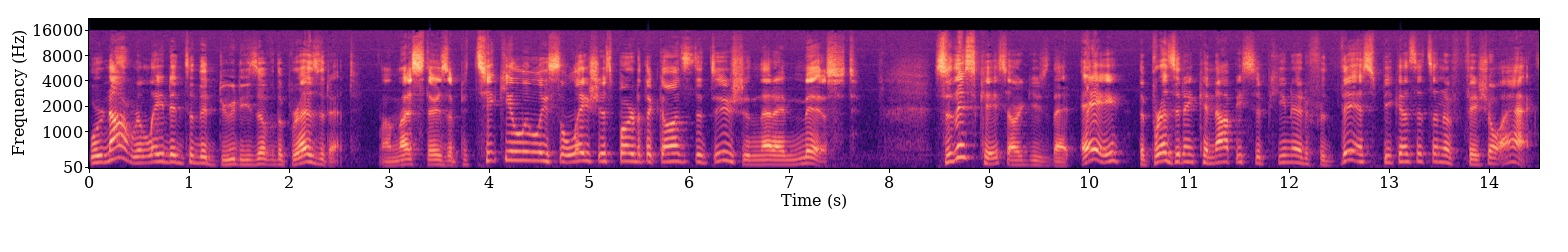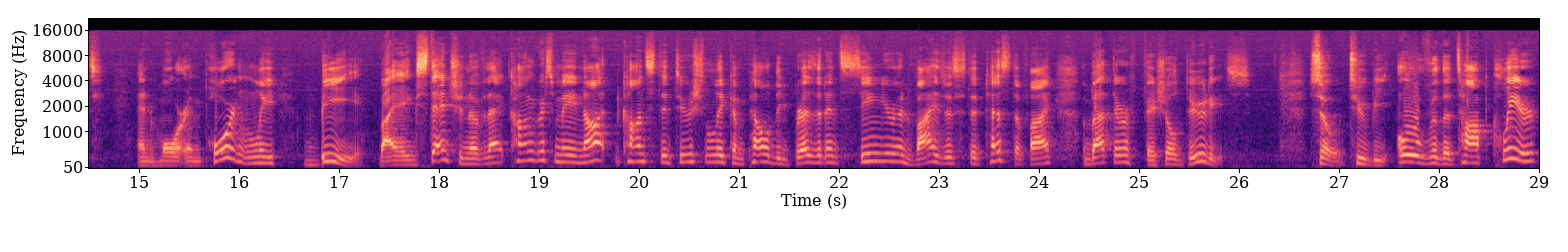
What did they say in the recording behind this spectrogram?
were not related to the duties of the president, unless there's a particularly salacious part of the Constitution that I missed. So this case argues that A, the president cannot be subpoenaed for this because it's an official act, and more importantly, B. By extension of that, Congress may not constitutionally compel the President's senior advisors to testify about their official duties. So, to be over the top clear,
